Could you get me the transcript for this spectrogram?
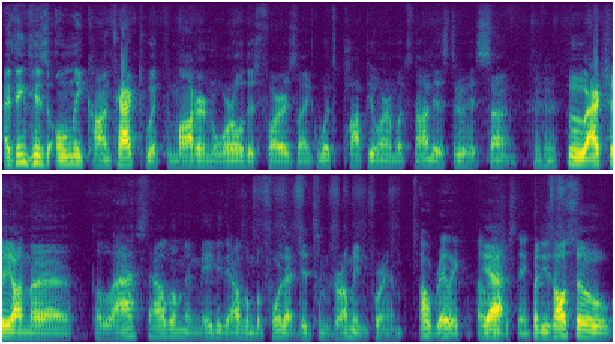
I think his only contact with the modern world, as far as like what's popular and what's not, is through his son, Mhm. who actually on the the last album and maybe the album before that did some drumming for him. Oh really? Oh, yeah, interesting. but he's also,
